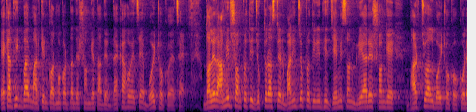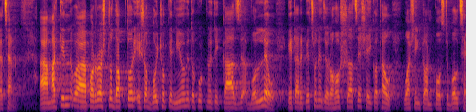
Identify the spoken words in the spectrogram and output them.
একাধিকবার মার্কিন কর্মকর্তাদের সঙ্গে তাদের দেখা হয়েছে, বৈঠক হয়েছে। দলের আমির সম্প্রতি যুক্তরাষ্ট্রের বাণিজ্য প্রতিনিধি জেমিসন গ্রিয়ারের সঙ্গে ভার্চুয়াল বৈঠকও করেছেন। মার্কিন পররাষ্ট্র দপ্তর এসব বৈঠককে নিয়মিত কূটনৈতিক কাজ বললেও এটার পেছনে যে রহস্য আছে সেই কথাও ওয়াশিংটন পোস্ট বলছে।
